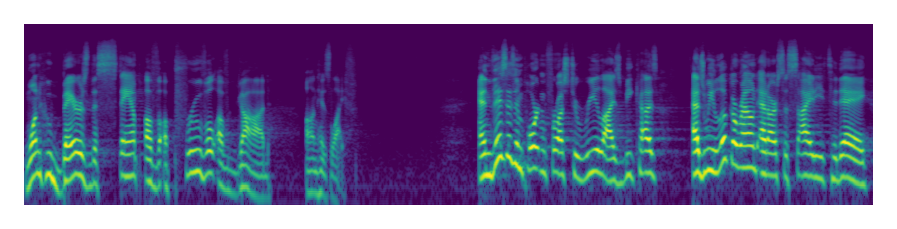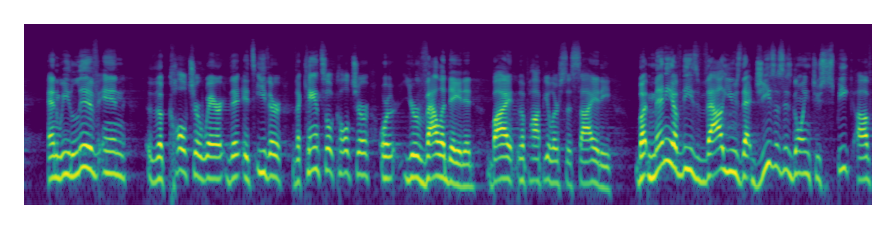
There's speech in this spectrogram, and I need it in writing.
one who bears the stamp of approval of God on his life. And this is important for us to realize because as we look around at our society today, and we live in the culture where it's either the cancel culture or you're validated by the popular society. But many of these values that Jesus is going to speak of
